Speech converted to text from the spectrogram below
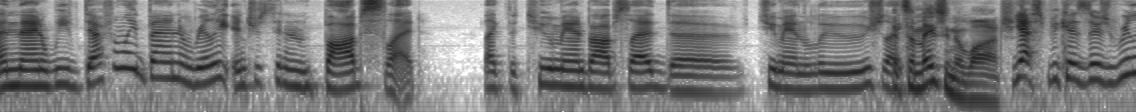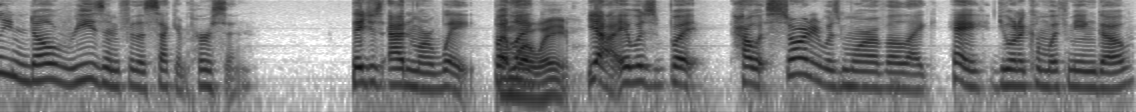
And then we've definitely been really interested in bobsled, like the two man bobsled, the two man luge. Like It's amazing to watch. yes, because there's really no reason for the second person. They just add more weight. But Add more like, weight. Yeah, it was. But how it started was more of a like, hey, do you want to come with me and go?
